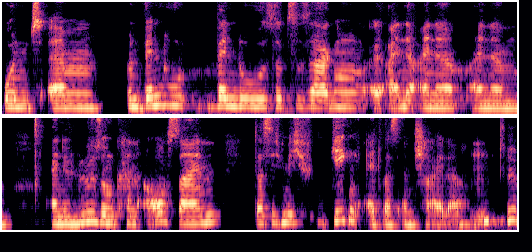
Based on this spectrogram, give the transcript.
Und, ähm, und wenn du, wenn du sozusagen äh, eine, eine, eine, eine Lösung kann auch sein, dass ich mich gegen etwas entscheide. Mhm. Ja.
